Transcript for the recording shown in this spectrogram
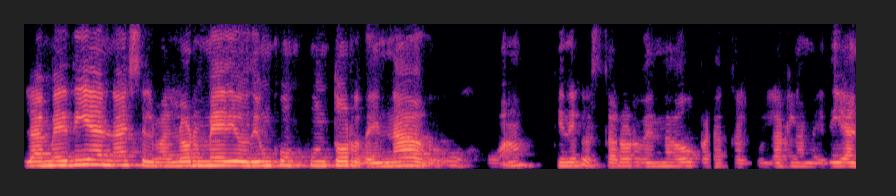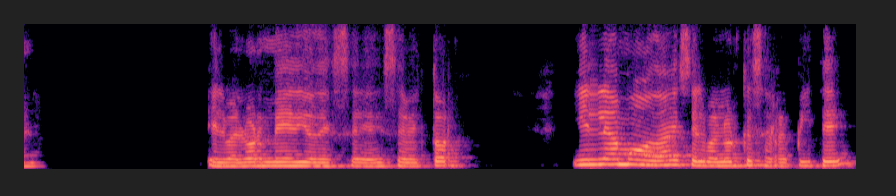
La mediana es el valor medio de un conjunto ordenado, ojo, ¿ah? tiene que estar ordenado para calcular la mediana. El valor medio de ese vector. Y la moda es el valor que se repite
